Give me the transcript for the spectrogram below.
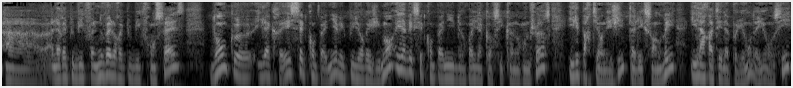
opposés à, la République, la nouvelle République française. Donc, euh, il a créé cette compagnie avec plusieurs régiments et avec cette compagnie de Royal Corsican Rangers, il est parti en Égypte, Alexandrie. Il a raté Napoléon d'ailleurs aussi,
